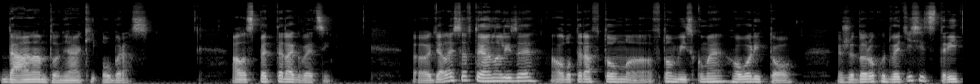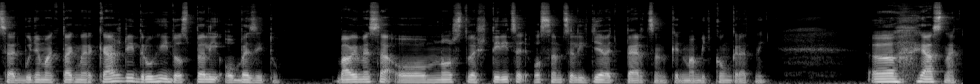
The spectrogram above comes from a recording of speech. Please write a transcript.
dá nám to nejaký obraz. Ale späť teda k veci. Ďalej sa v tej analýze, alebo teda v tom, v tom výskume hovorí to, že do roku 2030 bude mať takmer každý druhý dospelý obezitu. Bavíme sa o množstve 48,9%, keď má byť konkrétny. Uh, jasné.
